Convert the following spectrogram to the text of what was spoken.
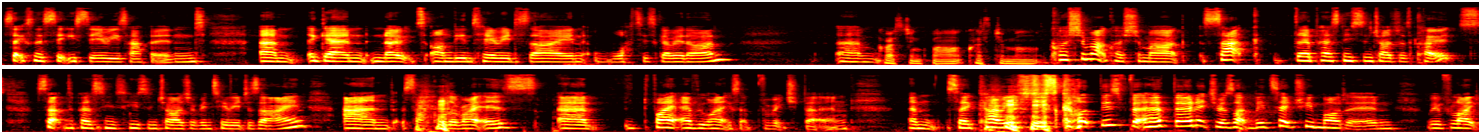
Sex and the City series happened. Um, again, notes on the interior design. What is going on? Um, question mark, question mark. question mark? Question mark. Sack the person who's in charge of coats. Sack the person who's in charge of interior design, and sack all the writers. Um, fire everyone except for Richard Burton. Um, so Carrie's just got this. Her furniture is like mid-century modern with like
